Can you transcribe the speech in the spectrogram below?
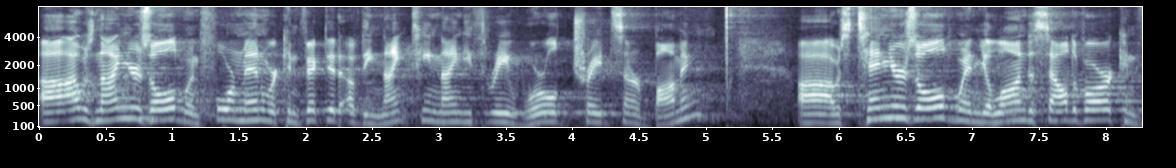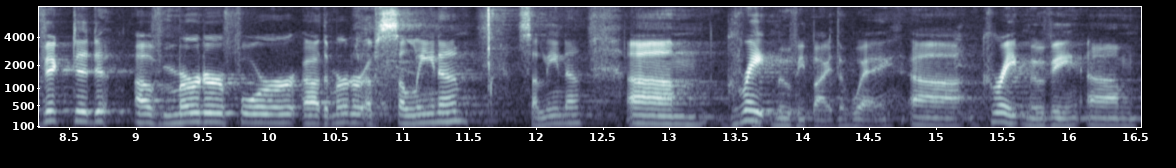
Uh, I was nine years old when four men were convicted of the 1993 World Trade Center bombing. Uh, I was 10 years old when Yolanda Saldivar convicted of murder for uh, the murder of Selena. Selena. Um, great movie, by the way. Uh, great movie. Um,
